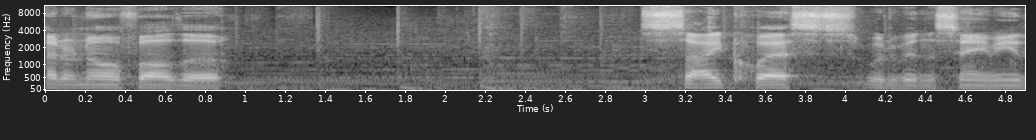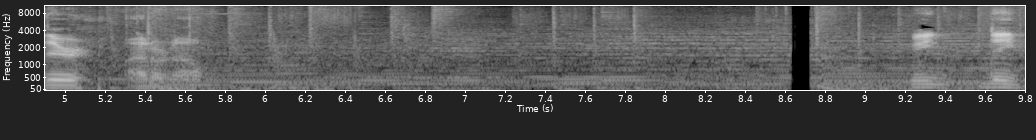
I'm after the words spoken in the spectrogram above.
I don't know if all the side quests would have been the same either. I don't know. I mean, they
